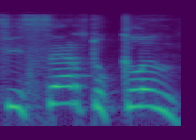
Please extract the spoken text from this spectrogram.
Fiz certo clã.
